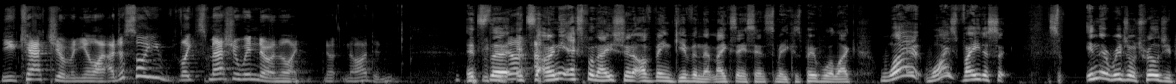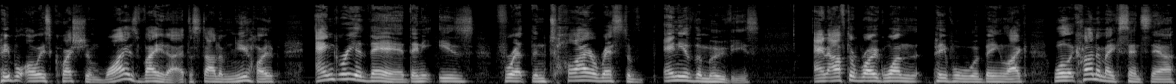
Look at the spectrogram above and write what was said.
You catch them, and you're like, "I just saw you like smash a window," and they're like, "No, no, I didn't." It's the it's the only explanation I've been given that makes any sense to me because people were like, why why is Vader so so- in the original trilogy, people always question why is Vader at the start of New Hope angrier there than he is throughout the entire rest of any of the movies. And after Rogue One, people were being like, well, it kind of makes sense now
